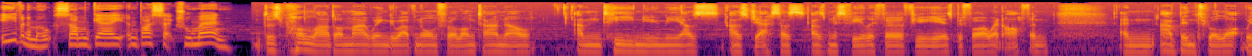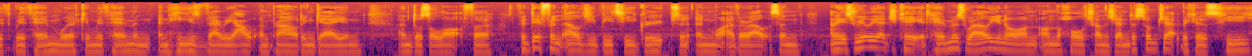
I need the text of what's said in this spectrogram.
even amongst some gay and bisexual men. there's one lad on my wing who I've known for a long time now, and he knew me as as Jess, as as Miss Feely for a few years before I went off, and and I've been through a lot with with him, working with him, and and he's very out and proud and gay, and and does a lot for for different LGBT groups and, and whatever else, and and it's really educated him as well, you know, on on the whole transgender subject because he,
